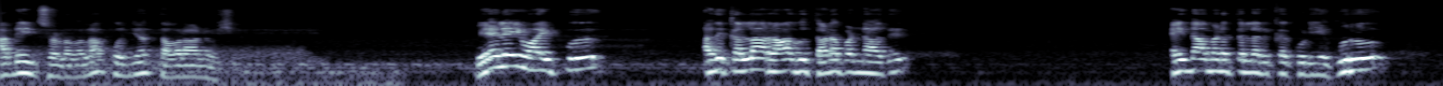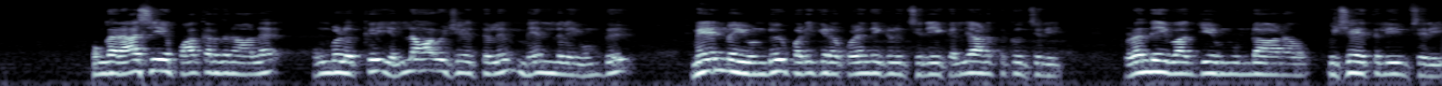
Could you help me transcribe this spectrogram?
அப்படின்னு சொல்கிறதெல்லாம் கொஞ்சம் தவறான விஷயம். வேலை வாய்ப்பு அதுக்கெல்லாம் ராகு தடை பண்ணாது. ஐந்தாம் இடத்தில் இருக்கக்கூடிய குரு உங்கள் ராசியை பார்க்கறதுனால உங்களுக்கு எல்லா விஷயத்திலும் மேல்நிலை உண்டு மேன்மை உண்டு. படிக்கிற குழந்தைகளும் சரி கல்யாணத்துக்கும் சரி குழந்தை பாக்கியம் உண்டான விஷயத்துலேயும் சரி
